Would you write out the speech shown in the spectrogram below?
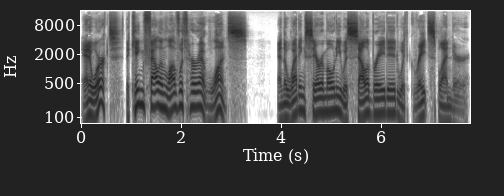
And it worked. The king fell in love with her at once, and the wedding ceremony was celebrated with great splendor.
